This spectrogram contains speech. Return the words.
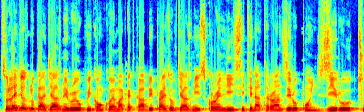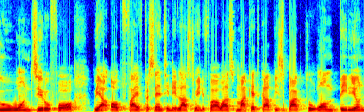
So let's just look at Jasmy real quick on CoinMarketCap. The price of Jasmy is currently sitting at around 0.02104. We are up 5% in the last 24 hours. Market cap is back to $1 billion,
